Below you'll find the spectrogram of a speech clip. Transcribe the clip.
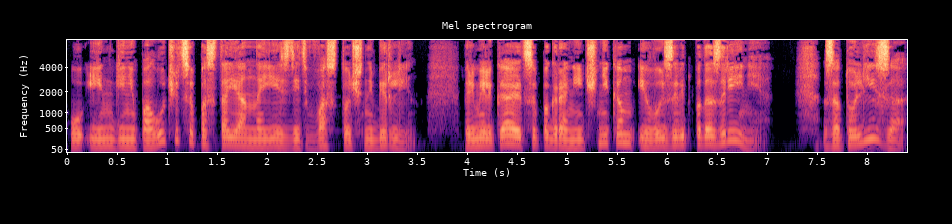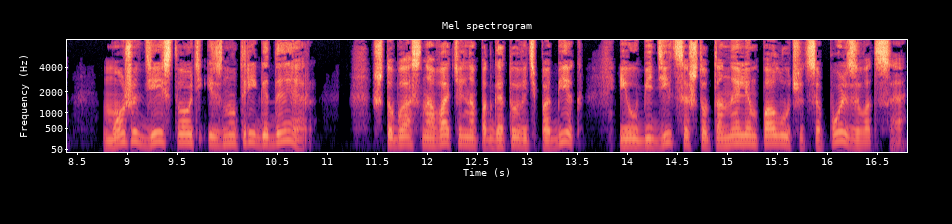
у Инги не получится постоянно ездить в Восточный Берлин, примелькается пограничником и вызовет подозрения. Зато Лиза может действовать изнутри ГДР, чтобы основательно подготовить побег и убедиться, что тоннелем получится пользоваться,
